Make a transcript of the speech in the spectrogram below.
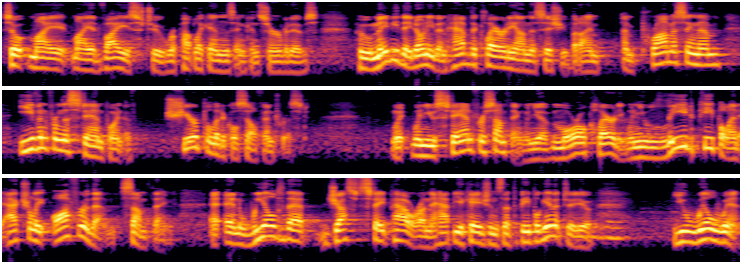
So, my, my advice to Republicans and conservatives who maybe they don't even have the clarity on this issue, but I'm, I'm promising them even from the standpoint of sheer political self interest. When, when you stand for something, when you have moral clarity, when you lead people and actually offer them something and, and wield that just state power on the happy occasions that the people give it to you, mm-hmm. you will win.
